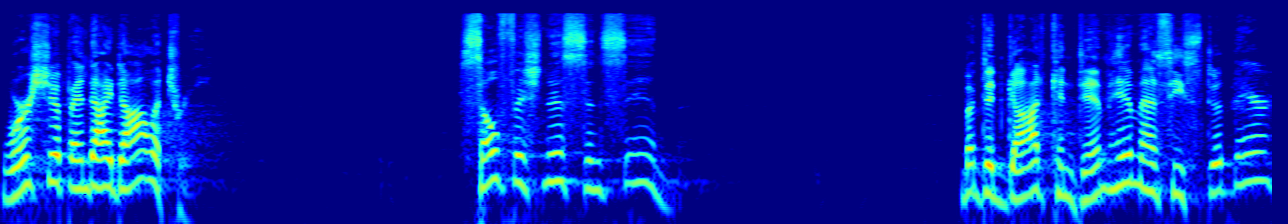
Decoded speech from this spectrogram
worship and idolatry, selfishness and sin. But did God condemn him as he stood there?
